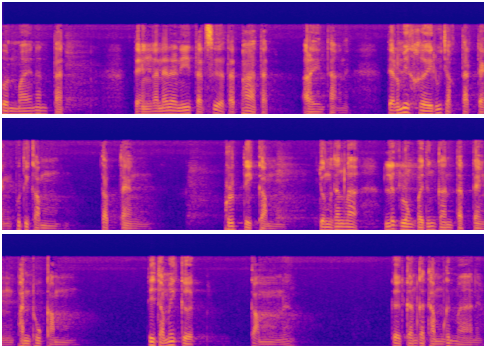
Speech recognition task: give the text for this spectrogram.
ต้นไม้นั่นตัด แต่งอันนั้นอันนี้ตัดเสื้อตัดผ้าตัดอะไรต่างๆเนี่ยแต่เราไม่เคยรู้จักตัดแต่งพฤติกรรม ตัดแต่งพฤติกรรม จนกระทั่งละลึกลงไปถึงการตัดแต่งพันธุกรรม ที่ทำให้เกิดกรรมนะเกิดการกระทำขึ้นมาเนี่ย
